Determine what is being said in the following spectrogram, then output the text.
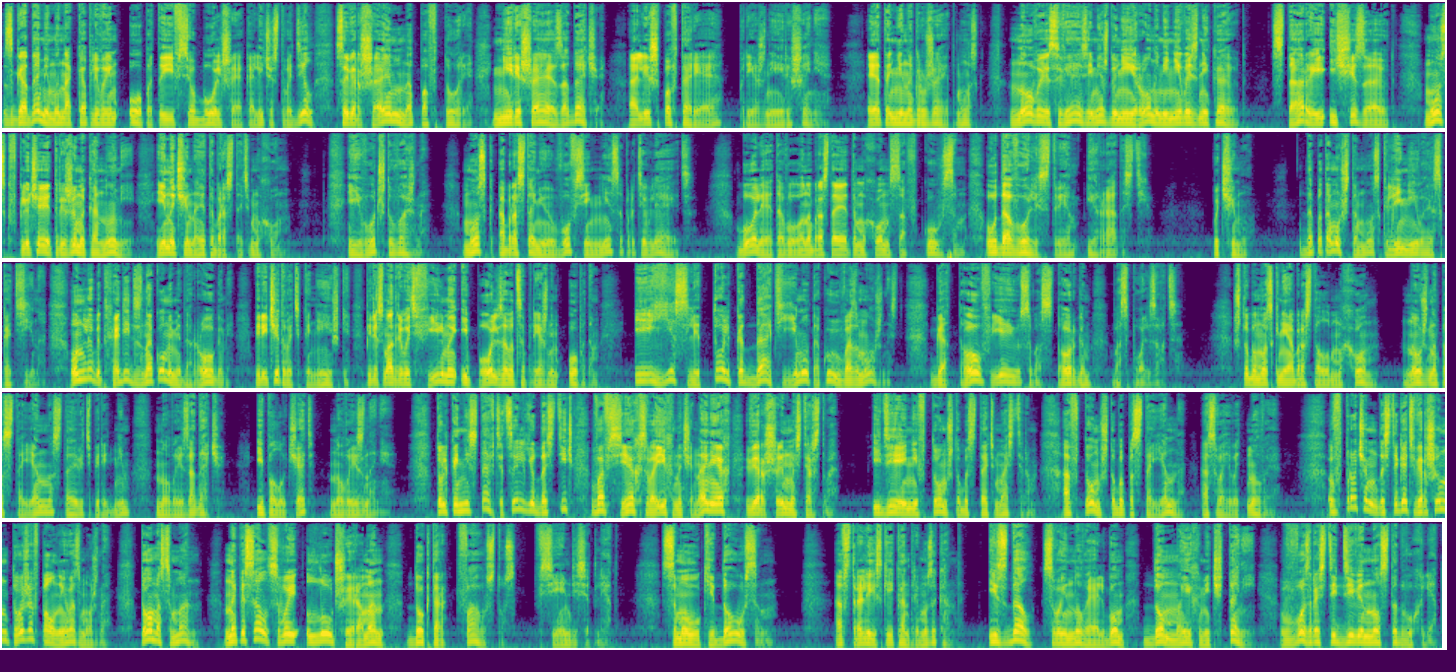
С годами мы накапливаем опыт и все большее количество дел совершаем на повторе, не решая задачи, а лишь повторяя прежние решения. Это не нагружает мозг. Новые связи между нейронами не возникают, старые исчезают. Мозг включает режим экономии и начинает обрастать мхом. И вот что важно мозг обрастанию вовсе не сопротивляется. Более того, он обрастает мхом со вкусом, удовольствием и радостью. Почему? Да потому что мозг ленивая скотина. Он любит ходить знакомыми дорогами, перечитывать книжки, пересматривать фильмы и пользоваться прежним опытом. И если только дать ему такую возможность, готов ею с восторгом воспользоваться. Чтобы мозг не обрастал мхом, нужно постоянно ставить перед ним новые задачи и получать новые знания. Только не ставьте целью достичь во всех своих начинаниях вершин мастерства. Идея не в том, чтобы стать мастером, а в том, чтобы постоянно осваивать новое. Впрочем, достигать вершин тоже вполне возможно. Томас Манн написал свой лучший роман Доктор Фаустус в 70 лет. Смоуки Доусон, австралийский кантри-музыкант, издал свой новый альбом Дом моих мечтаний в возрасте 92 лет.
